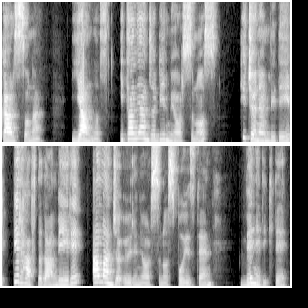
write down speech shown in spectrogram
garsona. Yalnız İtalyanca bilmiyorsunuz. Hiç önemli değil. Bir haftadan beri Almanca öğreniyorsunuz. Bu yüzden Venedik'te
